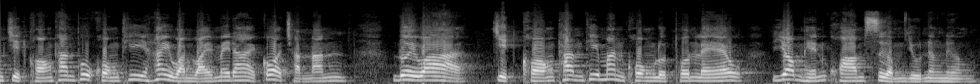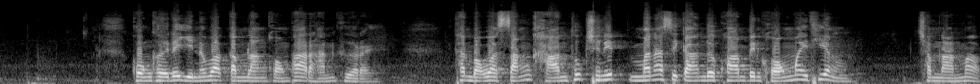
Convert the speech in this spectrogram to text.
ำจิตของท่านผู้คงที่ให้หวั่นไหวไม่ได้ก็ฉันนั้น ด้วยว่าจิตของท่านที่มั่นคงหลุดพ้นแล้ว ย่อมเห็นความเสื่อมอยู่เนืองๆ คงเคยได้ยินนะว่ากำลังของพระอรหันต์คืออะไร ท่านบอกว่าสังขารทุกชนิดมนสิการโดยความเป็นของไม่เที่ยงชำนาญมาก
